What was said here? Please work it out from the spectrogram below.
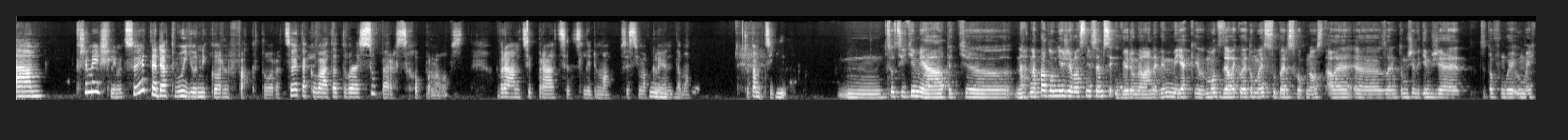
A Přemýšlím, co je teda tvůj unicorn faktor? Co je taková ta tvoje super schopnost v rámci práce s lidma, se svýma hmm. klientama? Co tam cítíš? Hmm, co cítím já? Teď eh, napadlo mě, že vlastně jsem si uvědomila, nevím, jak moc daleko je to moje super schopnost, ale eh, vzhledem k tomu, že vidím, že to funguje u mých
